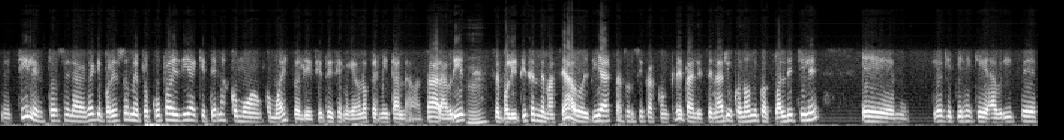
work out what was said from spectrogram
de, Chile, entonces la verdad que por eso me preocupa hoy día que temas como, como esto, el 17 de diciembre, que no nos permitan avanzar, abrir, uh -huh. se politicen demasiado. Hoy día estas son cifras concretas. El escenario económico actual de Chile eh, creo que tiene que abrirse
